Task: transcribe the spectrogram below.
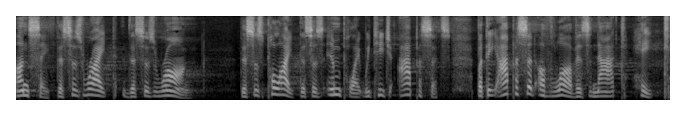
unsafe, this is right, this is wrong, this is polite, this is impolite. We teach opposites. But the opposite of love is not hate.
